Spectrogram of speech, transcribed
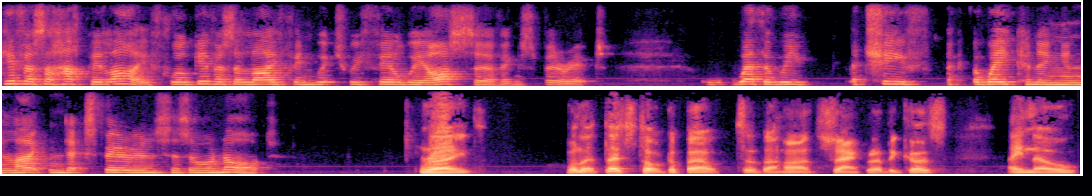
give us a happy life, will give us a life in which we feel we are serving spirit, whether we achieve awakening, enlightened experiences or not. Right. Well, let, us talk about uh, the heart chakra because I know,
